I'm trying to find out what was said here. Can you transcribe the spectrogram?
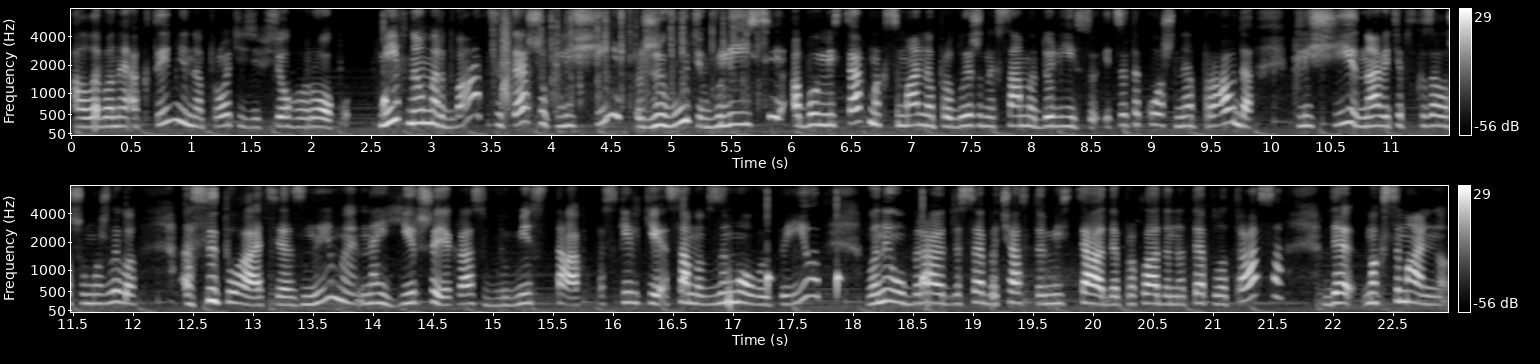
але вони активні на протязі всього року. Міф номер два це те, що кліщі живуть в лісі або в місцях максимально приближених саме до лісу, і це також неправда. Кліщі, навіть я б сказала, що можливо ситуація з ними найгірша якраз в містах, оскільки саме в зимовий період вони обирають для себе часто місця, де прокладена тепла траса, де максимально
